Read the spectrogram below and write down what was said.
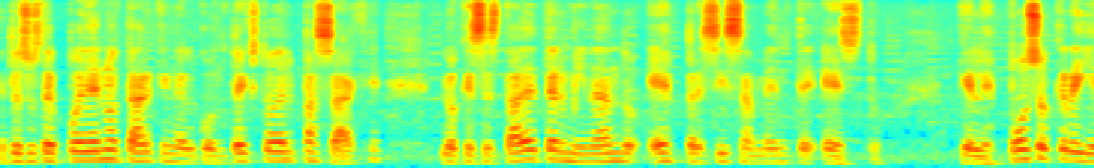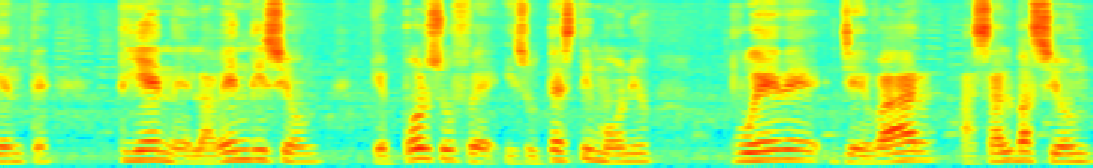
Entonces usted puede notar que en el contexto del pasaje lo que se está determinando es precisamente esto, que el esposo creyente tiene la bendición que por su fe y su testimonio puede llevar a salvación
